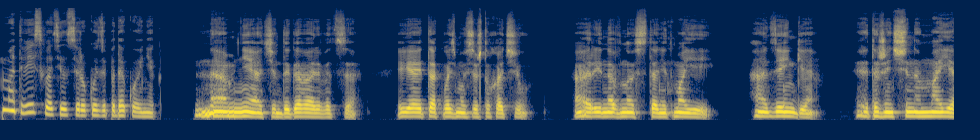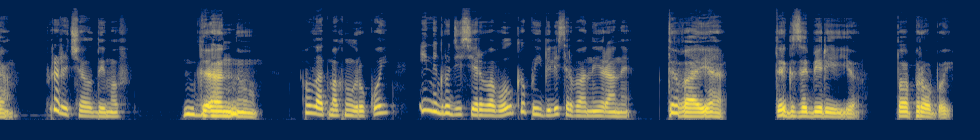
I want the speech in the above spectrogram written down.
Матвей схватился рукой за подоконник. Нам не о чем договариваться. Я и так возьму все, что хочу. Арина вновь станет моей. А деньги... Эта женщина моя», – прорычал Дымов. «Да ну». Влад махнул рукой, и на груди серого волка появились рваные раны. «Твоя. Так забери ее. Попробуй».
